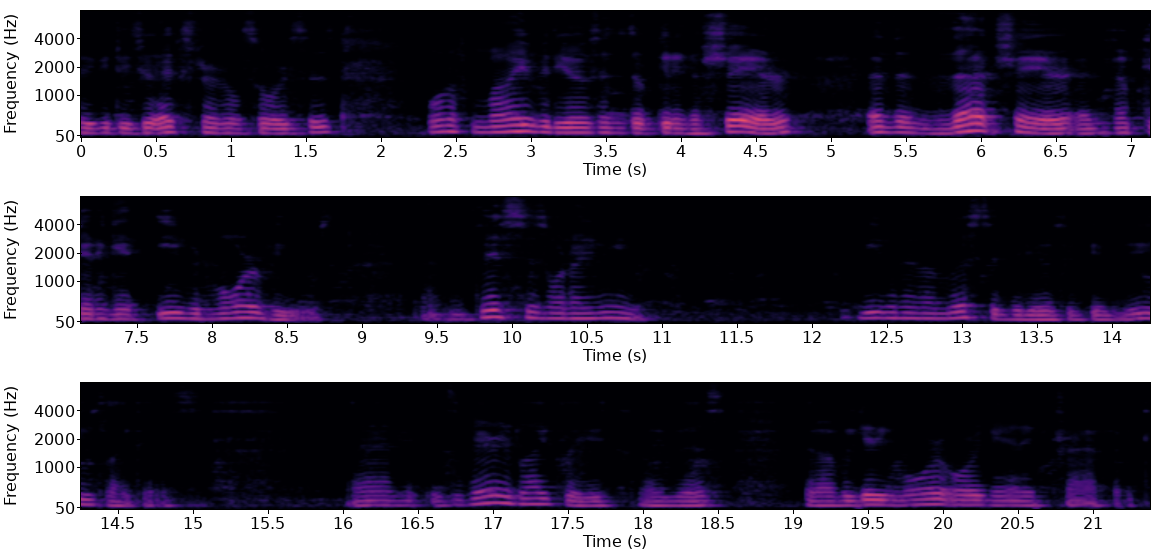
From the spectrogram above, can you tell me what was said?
maybe due to external sources, one of my videos ended up getting a share, and then that share ended up getting it even more views, and this is what I mean, even an unlisted video could get views like this, and it's very likely, like this, that I'll be getting more organic traffic.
